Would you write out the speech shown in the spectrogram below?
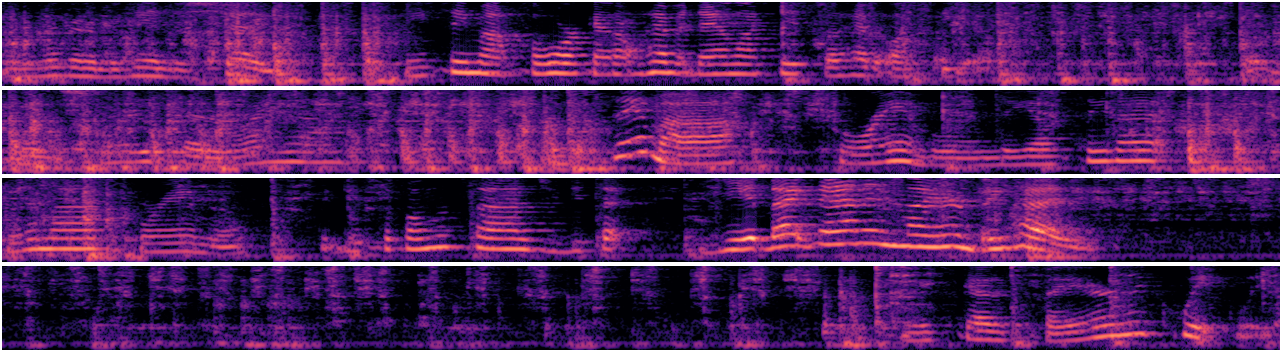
And we're going to begin to shape. You see my fork? I don't have it down like this, but I have it like this. That around. I'm semi-scrambling. Do y'all see that? Semi-scrambling. It gets up on the sides, you get that. Get back down in there and behave. This goes fairly quickly.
